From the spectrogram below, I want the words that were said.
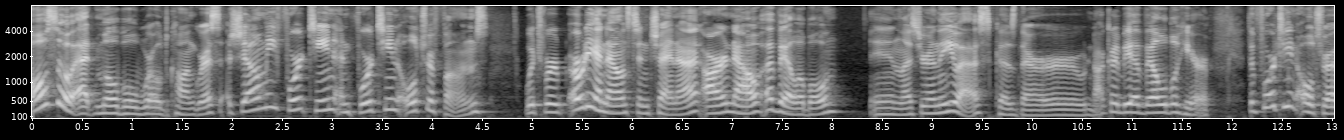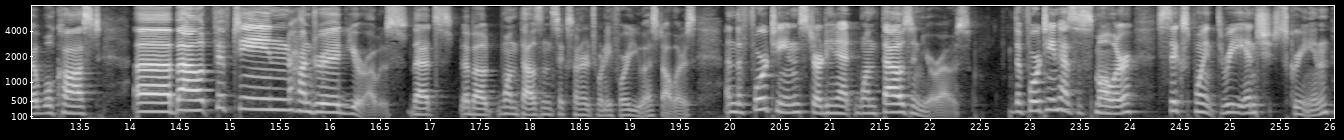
Also at Mobile World Congress, Xiaomi 14 and 14 Ultra phones, which were already announced in China, are now available unless you're in the US because they're not going to be available here. The 14 Ultra will cost uh, about 1500 euros. That's about 1624 US dollars. And the 14 starting at 1000 euros. The 14 has a smaller 6.3 inch screen.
